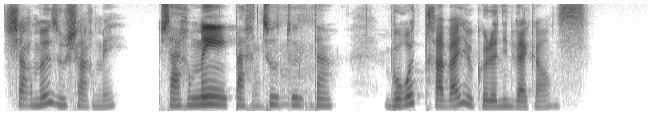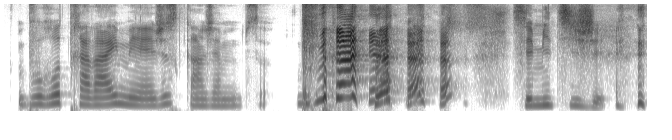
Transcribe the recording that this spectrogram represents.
Charmeuse ou charmée? Charmé partout, tout le temps. Bourreau de travail ou colonie de vacances? Bourreau de travail, mais juste quand j'aime ça. C'est mitigé.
